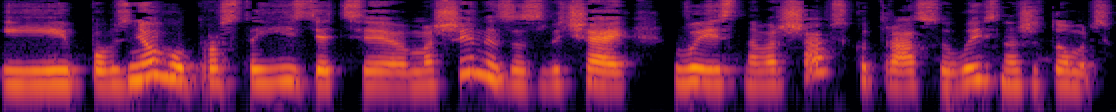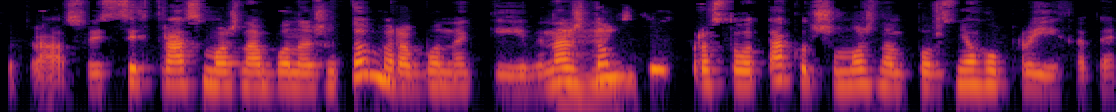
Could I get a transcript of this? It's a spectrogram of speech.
і повз нього просто їздять е, машини. Зазвичай виїзд на Варшавську трасу, виїзд на Житомирську трасу. Із цих трас можна або на Житомир, або на Київ. І Наш mm-hmm. дом стоїть просто отак, от що можна повз нього проїхати.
